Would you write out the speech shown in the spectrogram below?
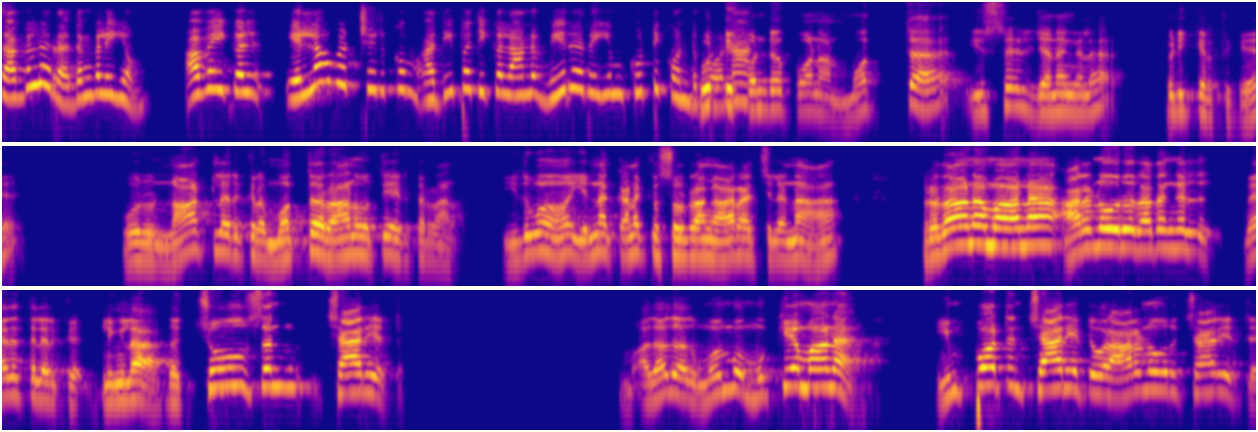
சகல ரதங்களையும் அவைகள் எல்லாவற்றிற்கும் அதிபதிகளான வீரரையும் கூட்டிக் கொண்டு கூட்டி போனான். கொண்டு போனான். மொத்த இஸ்ரேல் ஜனங்களை பிடிக்கிறதுக்கு ஒரு நாட்டுல இருக்கிற மொத்த இராணுவத்தையும் எடுத்துடுறான். இதுவும் என்ன கணக்கு சொல்றாங்க ஆராய்ச்சியிலன்னா பிரதானமான அறுநூறு ரதங்கள் வேதத்தில் இருக்கு இல்லைங்களா? த சூசன் சேரியட் அதாவது அது ரொம்ப முக்கியமான இம்பார்ட்டன்ட் சேரியட் ஒரு அறுநூறு சாரியட்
